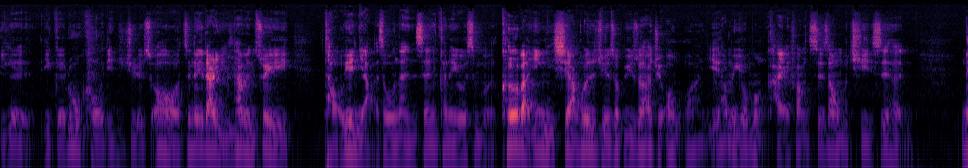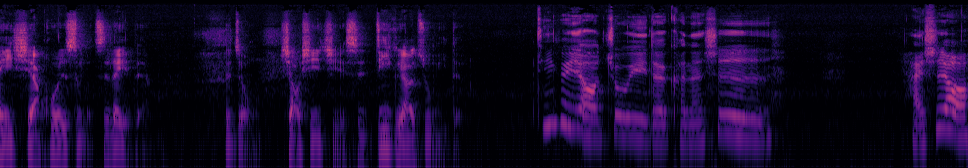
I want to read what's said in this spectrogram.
一个一个入口点，就觉得说，哦，真的意大利女生他们最讨厌亚洲男生，可能有什么刻板印象，或者觉得说，比如说他觉得哦，哇，他们有没有开放？事实上，我们其实是很内向，或者什么之类的这种小细节，是第一个要注意的。第一个要注意的可能是，还是要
